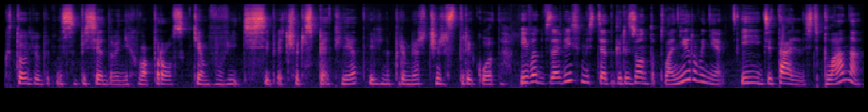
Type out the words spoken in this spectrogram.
кто любит на собеседованиях вопрос, кем вы видите себя через пять лет или, например, через три года. И вот в зависимости от горизонта планирования и детальность плана,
